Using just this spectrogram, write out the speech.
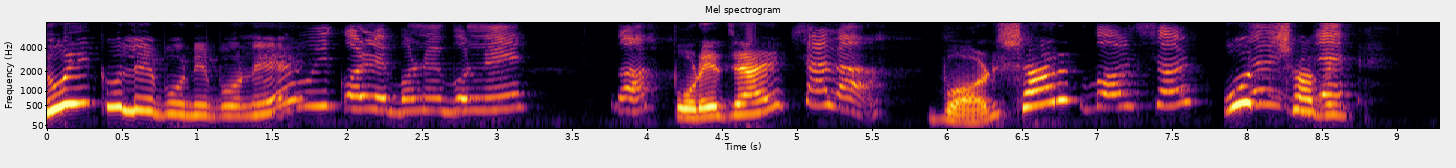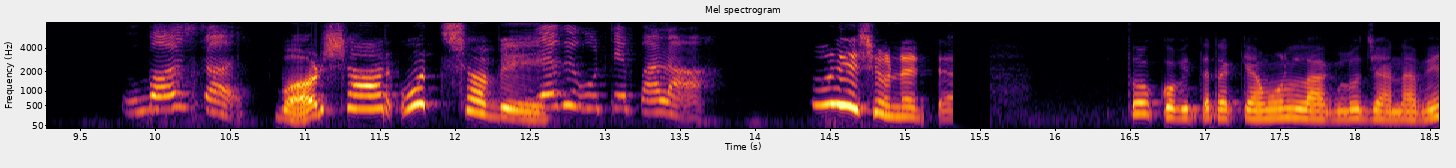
দুই কুলে বনে বনে। তুই করে বনে বনে। পড়ে যায়। শালা। বর্ষার বর্ষার উৎসবে। বর্ষায়। বর্ষার উৎসবে। উঠে পালা। উড়ে সোনাটা তো কবিতাটা কেমন লাগল জানাবে?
